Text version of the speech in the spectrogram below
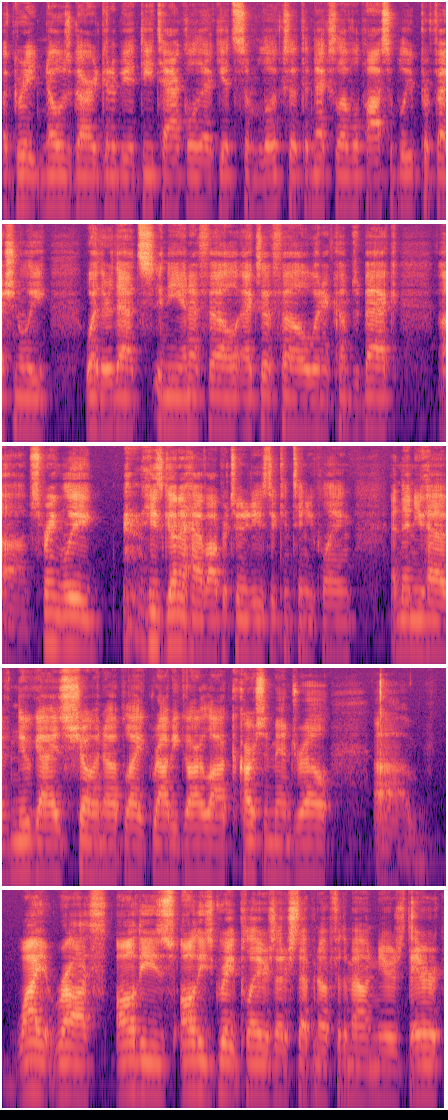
a great nose guard, going to be a D tackle that gets some looks at the next level, possibly professionally, whether that's in the NFL, XFL when it comes back, uh, spring league. he's going to have opportunities to continue playing and then you have new guys showing up like Robbie Garlock, Carson Mandrell, uh, Wyatt Roth, all these all these great players that are stepping up for the Mountaineers. They're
